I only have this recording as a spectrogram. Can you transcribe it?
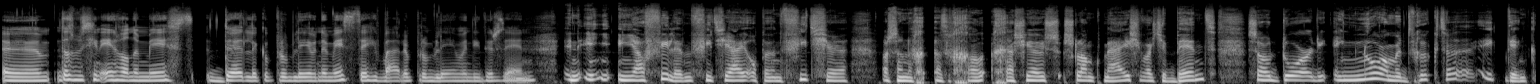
Um, dat is misschien een van de meest duidelijke problemen, de meest zichtbare problemen die er zijn. In, in, in jouw film fiets jij op een fietsje als een, als een gracieus, slank meisje, wat je bent, zo door die enorme drukte. Ik denk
